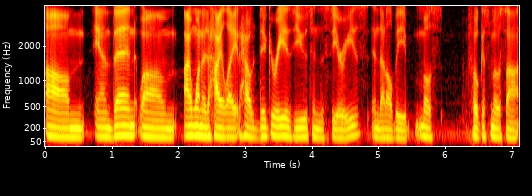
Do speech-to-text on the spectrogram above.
Um, and then um, I wanted to highlight how Diggory is used in the series, and that I'll be most focused most on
